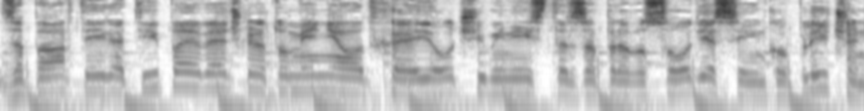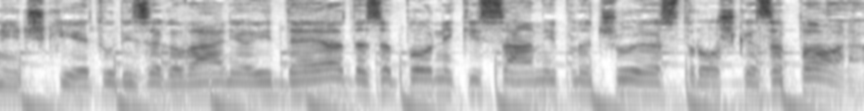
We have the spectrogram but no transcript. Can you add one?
Zapor tega tipa je večkrat omenjal odhajajoči minister za pravosodje Senko Pličanič, ki je tudi zagovarjal idejo, da zaporniki sami plačujejo stroške zapora.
